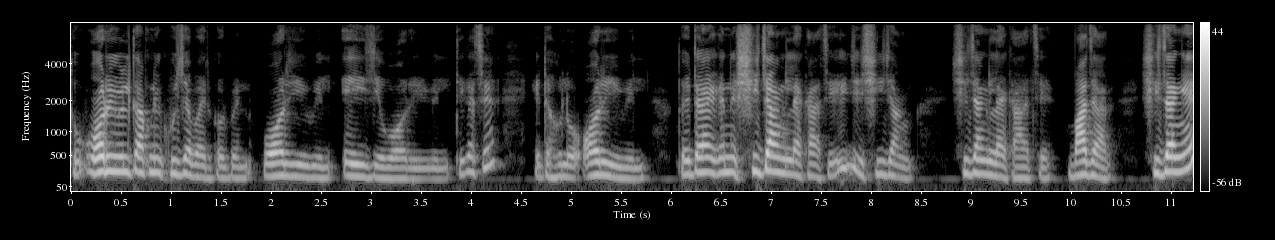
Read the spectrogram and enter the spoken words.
তো অরিউইলটা আপনি খুঁজে বাইর করবেন অরিউইল এই যে অরিউইল ঠিক আছে? এটা হলো অরিউইল তো এটা এখানে সিজাং লেখা আছে, এই যে সিজাং সিজাং লেখা আছে, বাজার। সিজাংয়ে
